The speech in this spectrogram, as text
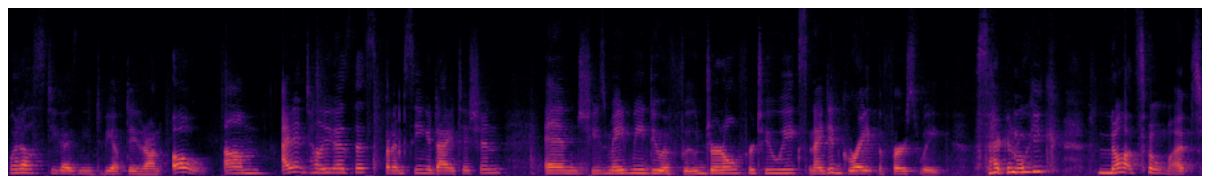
what else do you guys need to be updated on? Oh, um, I didn't tell you guys this, but I'm seeing a dietitian and she's made me do a food journal for two weeks and I did great the first week. Second week, not so much.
